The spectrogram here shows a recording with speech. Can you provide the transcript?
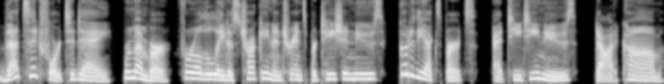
That's it for today. Remember, for all the latest trucking and transportation news, go to the experts at ttnews.com.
